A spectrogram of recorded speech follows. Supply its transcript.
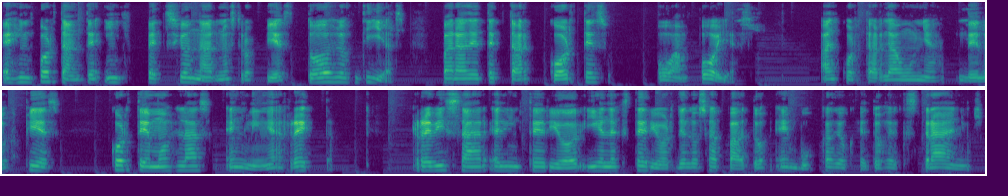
Es importante inspeccionar nuestros pies todos los días para detectar cortes o ampollas. Al cortar la uña de los pies, cortémoslas en línea recta. Revisar el interior y el exterior de los zapatos en busca de objetos extraños.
